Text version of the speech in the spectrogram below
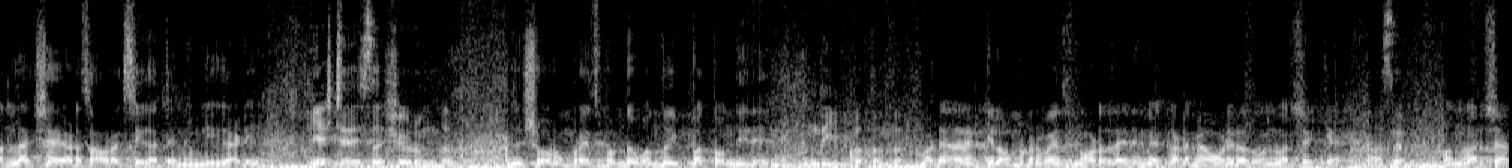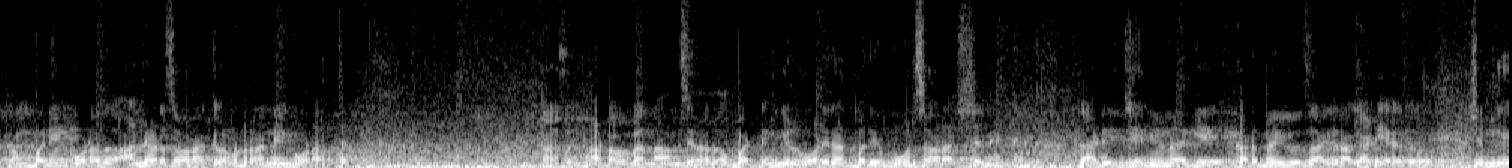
ಒಂದು ಲಕ್ಷ ಎರಡು ಸಾವಿರಕ್ಕೆ ಸಿಗತ್ತೆ ನಿಮ್ಗೆ ಈ ಗಾಡಿ. ಎಷ್ಟಿದೆ ಸರ್ ಶೋರೂಮ್ದು ಇದು ಶೋರೂಮ್ ಪ್ರೈಸ್ ಬಂದು ಒಂದು ಇಪ್ಪತ್ತೊಂದು ಇದೆ. ಒಂದು ಇಪ್ಪತ್ತೊಂದು. ಬಟ್ ಏನಾದ್ರೆ ಕಿಲೋಮೀಟರ್ ವೈಸ್ ನೋಡಿದ್ರೆ ನಿಮಗೆ ಕಡಿಮೆ ಓಡಿರೋದು ಒಂದು ವರ್ಷಕ್ಕೆ. ಹಾಂ ಸರ್. ಒಂದು ವರ್ಷ ಕಂಪನಿ ಕೊಡೋದು ಹನ್ನೆರಡು ಸಾವಿರ ಕಿಲೋಮೀಟರ್ ರನ್ನಿಂಗ್ ಓಡತ್ತೆ. ಹಾಂ ಸರ್. ಆಟೋಮೊಬೈಲ್ ನಾಮ್ಸ್ ಇರೋದು. ಬಟ್ ನಿಮ್ಗೆ ಇಲ್ಲಿ ಓಡಿರೋದು ಬರೀ ಮೂರು ಸಾವಿರ ಅಷ್ಟೇ ಗಾಡಿ ಜೆನ್ಯೂನ್ ಆಗಿ ಕಡಿಮೆ ಯೂಸ್ ಆಗಿರೋ ಗಾಡಿ ಅದು. ನಿಮಗೆ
